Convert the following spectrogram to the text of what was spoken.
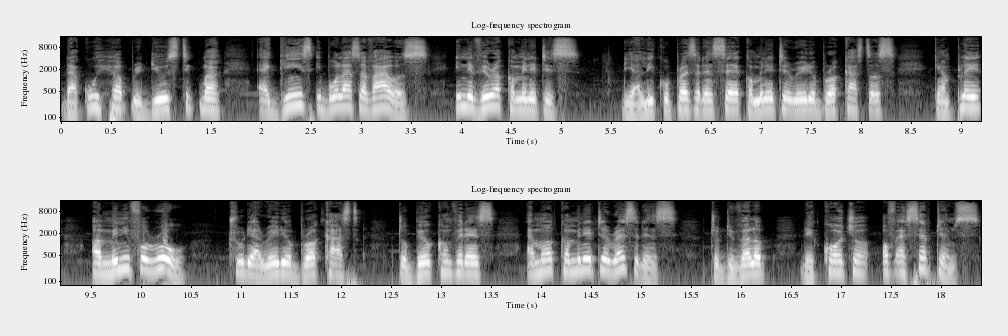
that could help reduce stigma against Ebola survivors in the various communities. The ALICOR president said community radio broadcasters can play a meaningful role through their radio broadcast to build confidence among community residents to develop the culture of acceptance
